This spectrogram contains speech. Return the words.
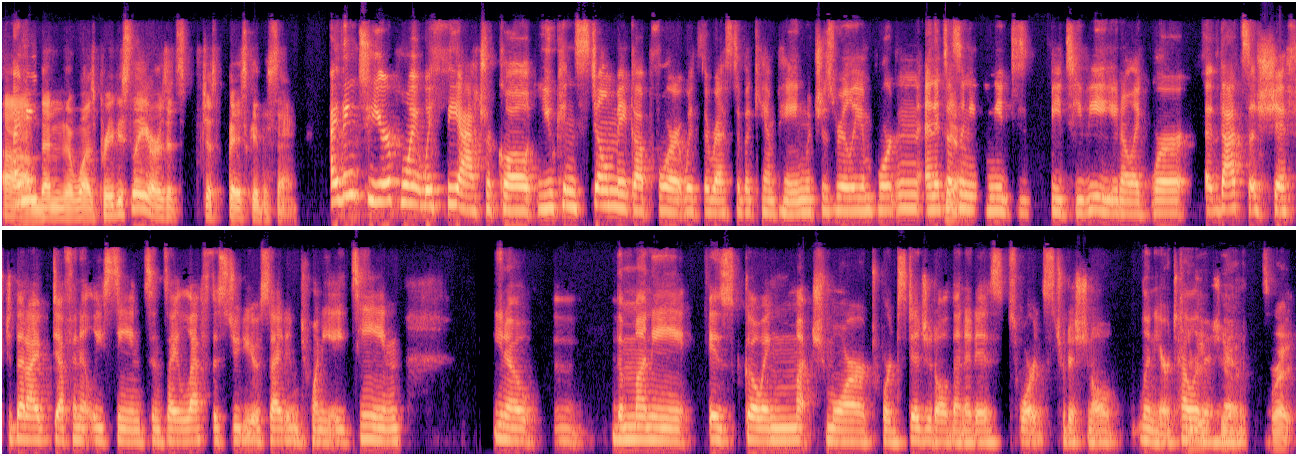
um, I mean- than there was previously, or is it just basically the same? I think to your point with theatrical, you can still make up for it with the rest of a campaign, which is really important. And it doesn't even need to be TV. You know, like we're that's a shift that I've definitely seen since I left the studio side in 2018. you know, the money is going much more towards digital than it is towards traditional linear television. Yeah, right.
